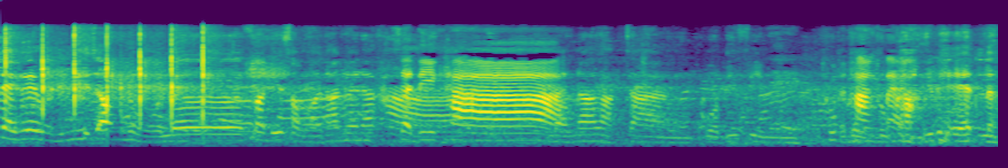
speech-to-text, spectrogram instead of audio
นี่เลยเลยเหมือนที่พี่ชอบหนูเลย สวัสดี200ท่านด้วยนะคะสวัสดีค่ะ น้องน่ารักจังกลัวพี่ฟิล์มทุกกระครั้งทุกแต่ ครั้งพี่เพชรเลย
